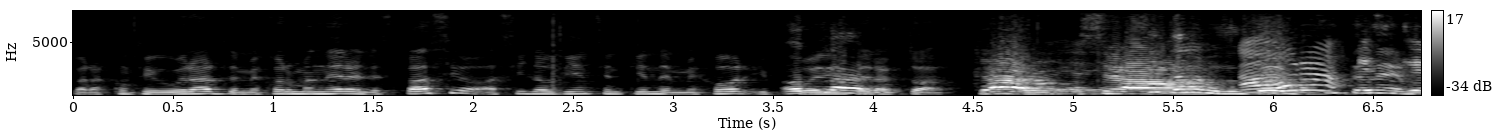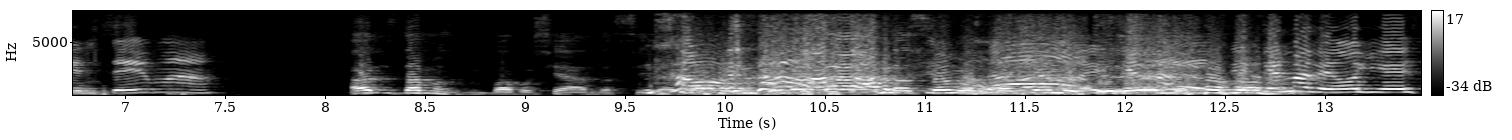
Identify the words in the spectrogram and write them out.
para configurar de mejor manera el espacio, así la audiencia entiende mejor y Oh, puede claro. interactuar. Claro, o ay, Sí sea... tenemos un Ahora tema. sí es que el tenemos. tema. Ahora estamos baboseando así. Estamos Así como- No, cambiando el tema, el tema de hoy es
